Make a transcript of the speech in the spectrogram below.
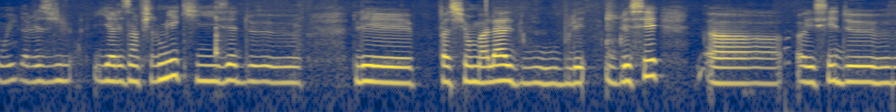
Oui. Il y, a les, infirmiers qui aident euh, les patients malades ou, blessés à, essayer de,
